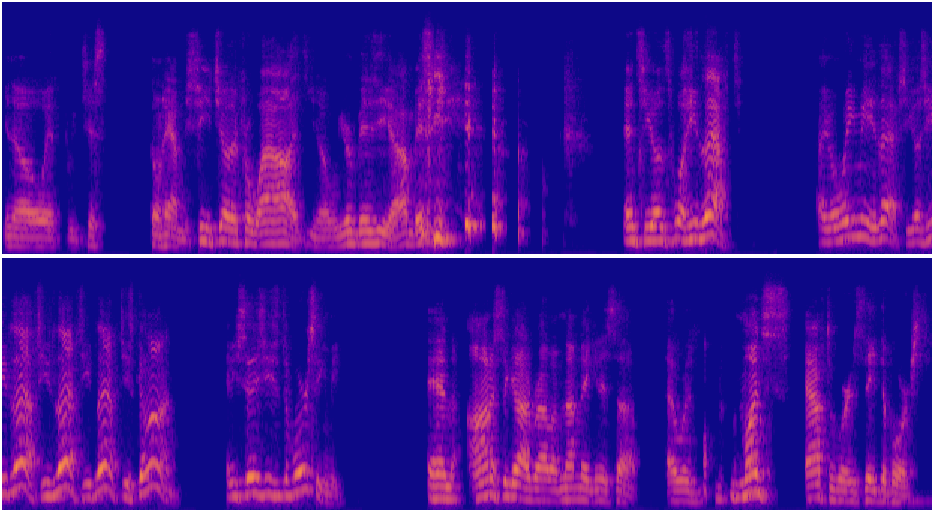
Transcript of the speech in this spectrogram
You know, if we just don't happen to see each other for a while, it's, you know, you're busy, I'm busy." and she goes, "Well, he left." I go, "What do you mean he left?" She goes, "He left. He left. He left. He's gone." And he says he's divorcing me. And honest to God, Rob, I'm not making this up. I was months afterwards they divorced.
